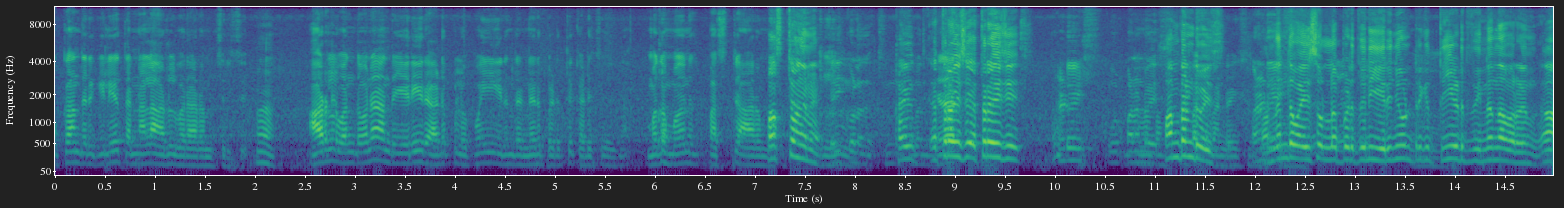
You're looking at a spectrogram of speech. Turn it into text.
உட்கார்ந்துருக்கையிலேயே தன்னால அருள் வர ஆரம்பிச்சிருச்சு ஆ. அருள் வந்தோடனே அந்த எரியிற அடுப்புல போய் இருந்த நெருப்பு எடுத்து கடிச்சதுங்க முத முதல்ல ஃபர்ஸ்ட் ஆரம்பம் ഫസ്റ്റ് അങ്ങനെ കൈ- എത്ര വയസ്സ് എത്ര ഏജ് பன்னெண்டு வயசு ஒரு பன்னெண்டு வயசு പന്ത്രണ്ട് വയസ്സ് പന്ത്രണ്ട് വയസ്സുള്ളപ്പോഴത്തേന് എരിഞ്ഞുകൊണ്ടിരിക്കും തീ എടുത്ത് തിന്നെന്നാ പറയുന്നത് ആ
